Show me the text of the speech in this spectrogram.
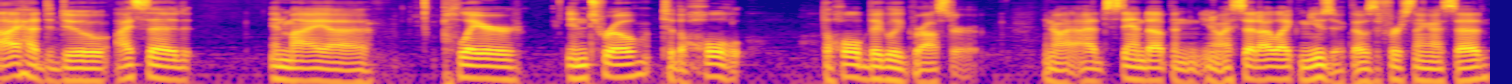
I had to do. I said in my uh, player intro to the whole the whole big league roster. You know, I, I'd stand up and you know I said I like music. That was the first thing I said,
